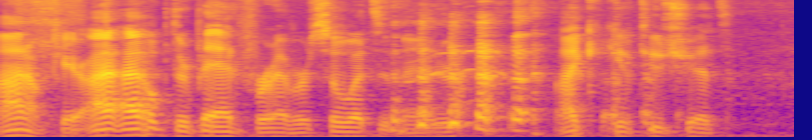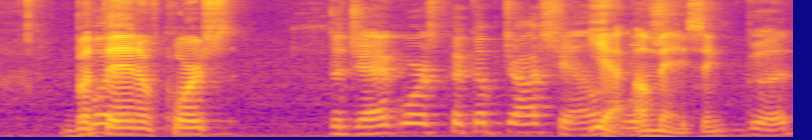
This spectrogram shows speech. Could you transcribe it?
I don't care. I, I hope they're bad forever, so what's it matter? I could give two shits. But, But- then, of course, The Jaguars pick up Josh Allen. yeah, amazing. Good.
